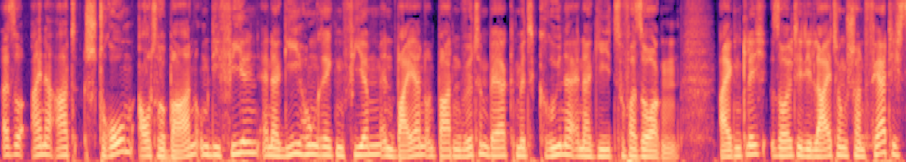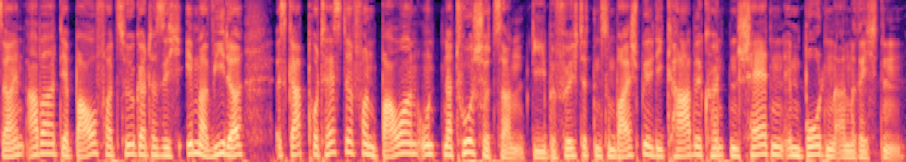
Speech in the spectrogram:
also eine Art Stromautobahn, um die vielen energiehungrigen Firmen in Bayern und Baden-Württemberg mit grüner Energie zu versorgen. Eigentlich sollte die Leitung schon fertig sein, aber der Bau verzögerte sich immer wieder. Es gab Proteste von Bauern und Naturschützern, die befürchteten zum Beispiel, die Kabel könnten Schäden im Boden anrichten.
